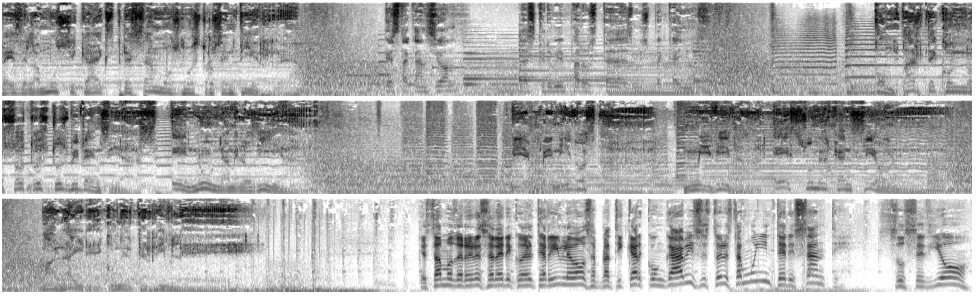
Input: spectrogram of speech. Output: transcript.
través de la música expresamos nuestro sentir. Esta canción la escribí para ustedes, mis pequeños. Comparte con nosotros tus vivencias en una melodía. Bienvenidos a Mi vida es una canción. Al aire con el terrible. Estamos de regreso al aire con el terrible. Vamos a platicar con Gaby. Su historia está muy interesante. Sucedió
